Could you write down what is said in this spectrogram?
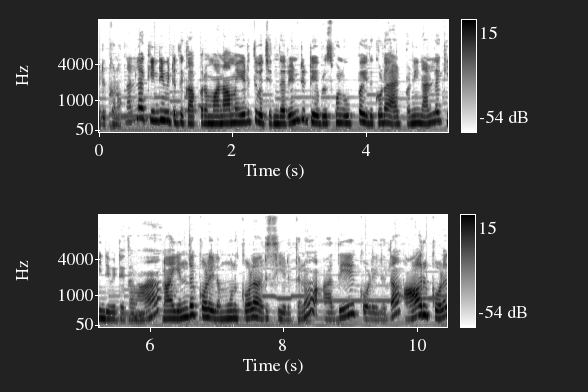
எடுக்கணும். நல்லா கிண்டி விட்டதுக்கு அப்புறமா நாம எடுத்து வச்சிருந்த ரெண்டு டேபிள் ஸ்பூன் உப்பை இது கூட ஆட் பண்ணி நல்லா கிண்டி விட்டுக்கலாம். நான் எந்த கோலையில மூணு கோலை அரிசி எடுத்தனோ அதே கோலையில தான் ஆறு கோலை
